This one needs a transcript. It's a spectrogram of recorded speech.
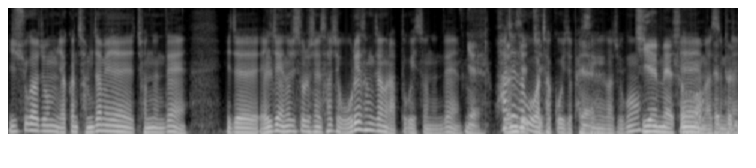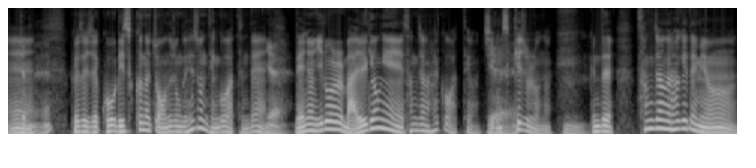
이슈가 좀 약간 잠잠해졌는데 이제 LG 에너지 솔루션이 사실 올해 상장을 앞두고 있었는데 예, 화재 사고가 자꾸 이제 발생해가지고 예, GM에서 예, 맞습니다. 배터리 예. 때문에 그래서 이제 그 리스크는 좀 어느 정도 훼손된 것 같은데 예. 내년 1월 말경에 상장을 할 것 같아요. 지금 예. 스케줄로는. 음. 근데 상장을 하게 되면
